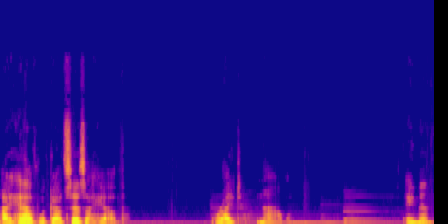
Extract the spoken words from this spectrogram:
I have what God says I have right now. Amen.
